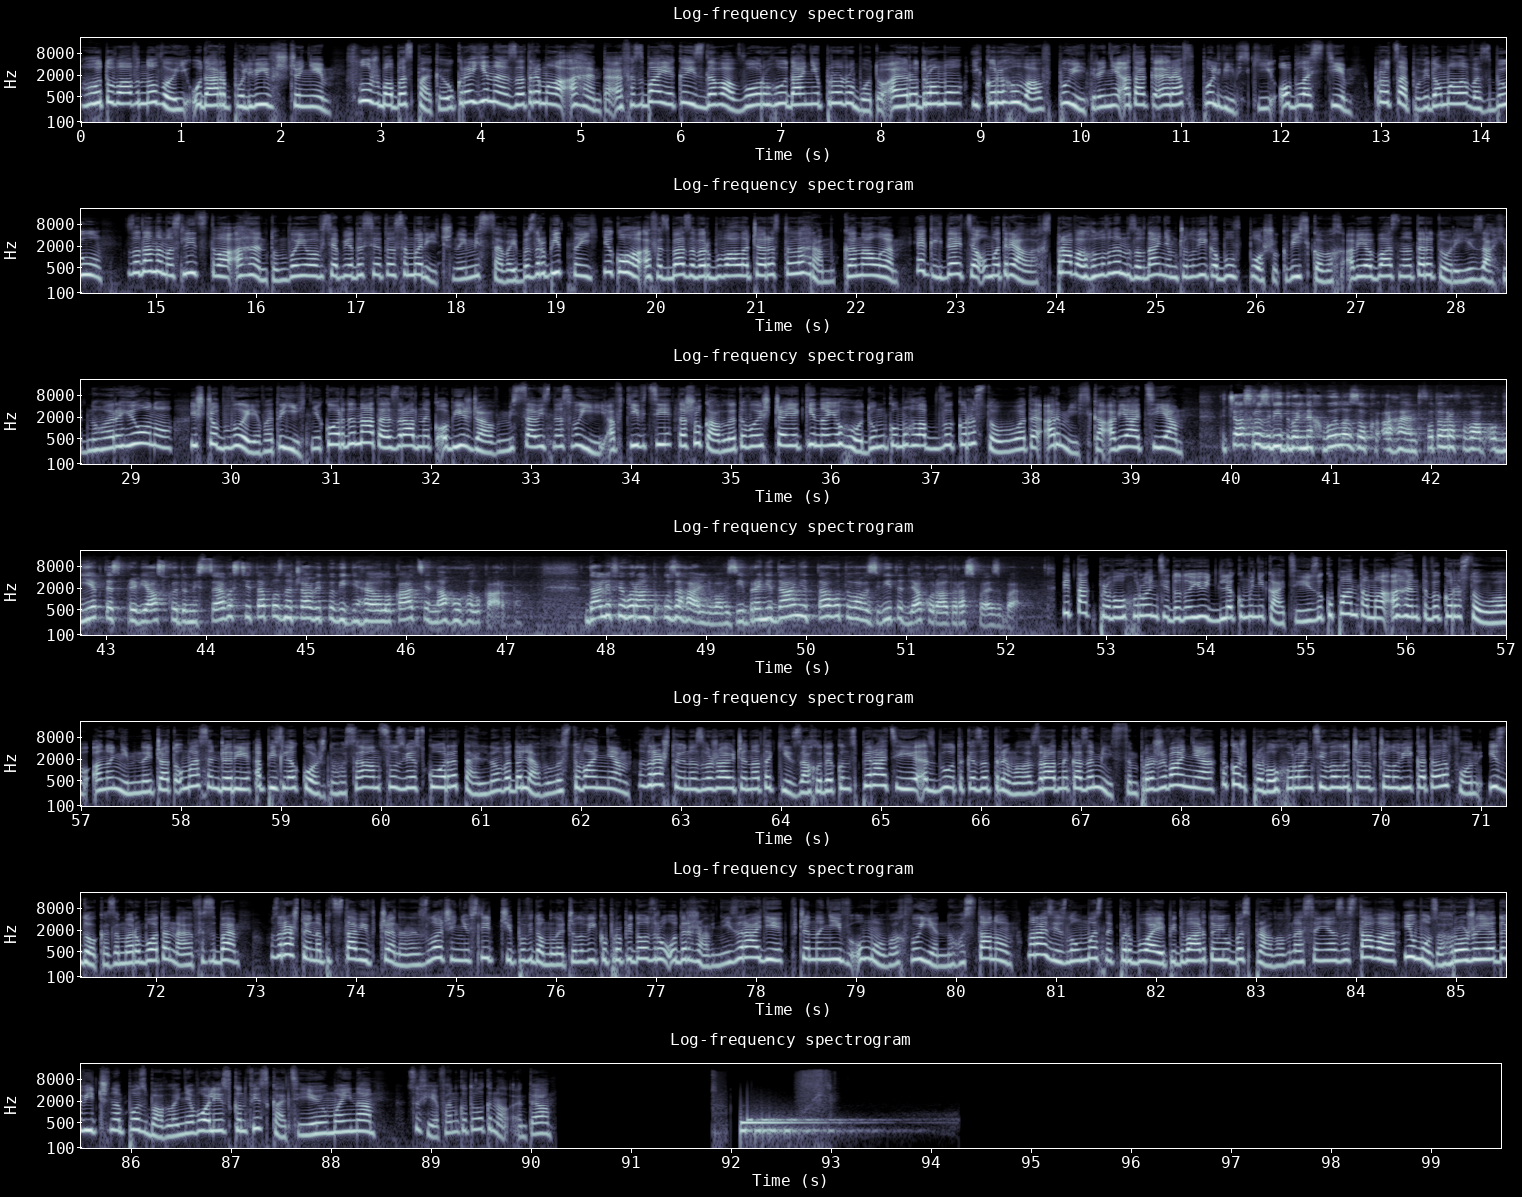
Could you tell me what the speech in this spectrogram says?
Готував новий удар по Львівщині. Служба безпеки України затримала агента ФСБ, який здавав ворогу дані про роботу аеродрому і коригував повітряні атаки РФ по Львівській області. Про це повідомили в СБУ. За даними слідства, агентом виявився 57-річний місцевий безробітний, якого ФСБ завербувала через телеграм-канали. Як йдеться у матеріалах справи, головним завданням чоловіка був пошук військових авіабаз на території західного регіону. І щоб виявити їхні координати, зрадник об'їжджав місцевість на своїй автівці та шукав литовища, які, на його думку, могла б використовувати армійська авіація. Під час розвідувальних вилазок агент фотографував об'єкти з прив'язкою до місцевості та позначав відповідні геолокації на Google картах. Далі фігурант узагальнював зібрані дані та готував звіти для куратора з ФСБ. Відтак правоохоронці додають для комунікації з окупантами агент використовував анонімний чат у месенджері, а після кожного сеансу зв'язку ретельно видаляв листування. Зрештою, незважаючи на такі заходи конспірації, СБУ таки затримала зрадника за місцем проживання. Також правоохоронці вилучили в чоловіка телефон із доказами роботи на ФСБ. Зрештою, на підставі вчинених злочинів слідчі повідомили чоловіку про підозру у державній зраді, вчиненій в умовах воєнного стану. Наразі зловмисник перебуває під вартою без права внесення застави. Йому загрожує довічне позбавлення волі з конфіскацією майна. Софія Фенко, телеканал НТА.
